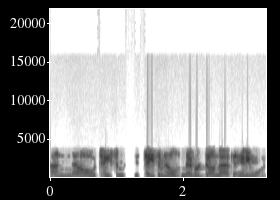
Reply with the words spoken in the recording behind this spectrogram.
I know Taysom. Taysom Hill's never done that to anyone.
